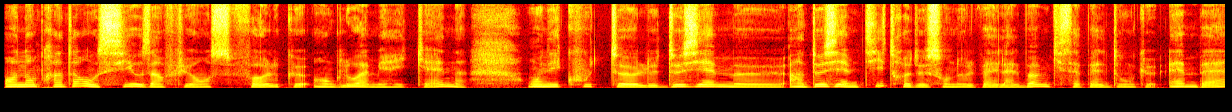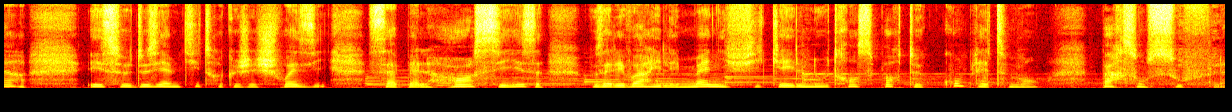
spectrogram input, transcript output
en empruntant aussi aux influences folk anglo-américaines. On écoute le deuxième, euh, un deuxième titre de son nouvel album qui s'appelle donc Ember et ce deuxième titre que j'ai choisi s'appelle Horses. Vous allez voir, il est magnifique et il nous transporte complètement par son souffle.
